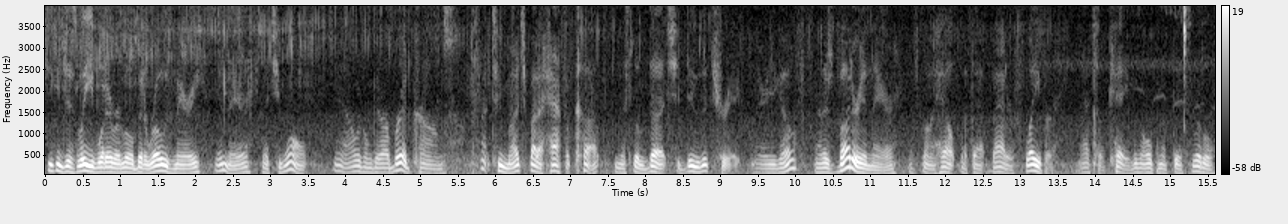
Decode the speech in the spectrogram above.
you can just leave whatever little bit of rosemary in there that you want. Now we're going to get our breadcrumbs. Not too much, about a half a cup. And this little Dutch should do the trick. There you go. Now there's butter in there that's going to help with that batter flavor. That's okay. We're going to open up this little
